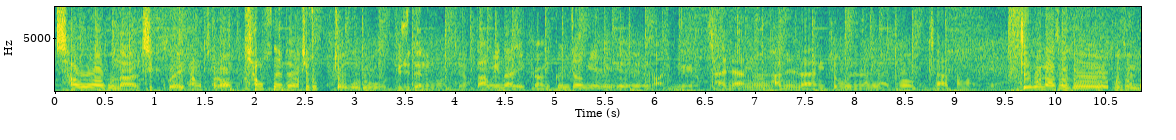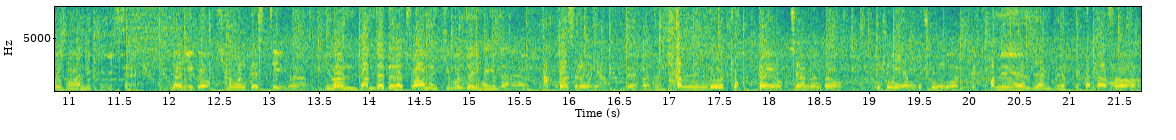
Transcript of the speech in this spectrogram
샤워하고 난 직후의 향처럼 향수 냄새가 지속적으로 유지되는 것 같아요. 땀이 나니까 끈적이는 게 아쉽네요. 잔향은 바닐라 향이 좀 은은하게 나서 괜찮았던 것 같아요. 찌고 나서도 보송보송한 느낌이 있어요. 난 이거 향은 베스트 이거야. 이건 남자들 다 좋아하는 기본적인 향이잖아요. 아쿠아스러운 향. 네, 맞아요. 땀도 적당히 억제하면서 꾸준히 향도 좋은 것 같아. 섬유유연제 향도 약간 나서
